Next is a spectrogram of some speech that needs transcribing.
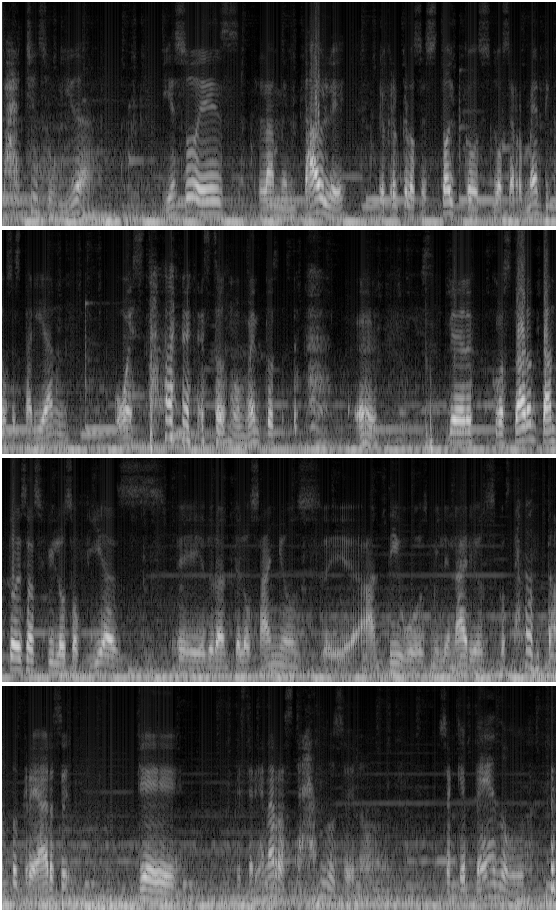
parche en su vida. Y eso es lamentable. Yo creo que los estoicos, los herméticos estarían o están en estos momentos eh, costaron tanto esas filosofías eh, durante los años eh, antiguos, milenarios, costaron tanto crearse que estarían arrastrándose, ¿no? O sea, ¿qué pedo?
